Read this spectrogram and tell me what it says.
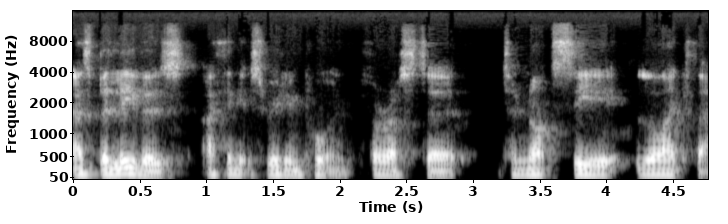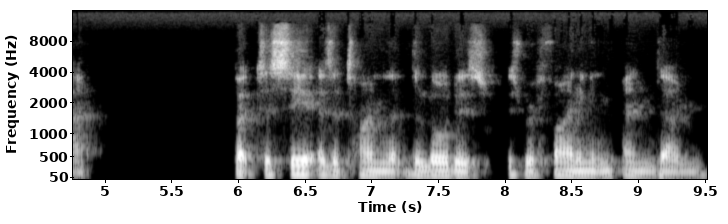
as believers, I think it's really important for us to to not see it like that, but to see it as a time that the Lord is is refining and, and um,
